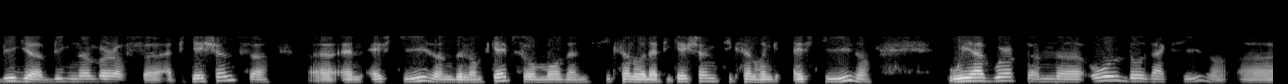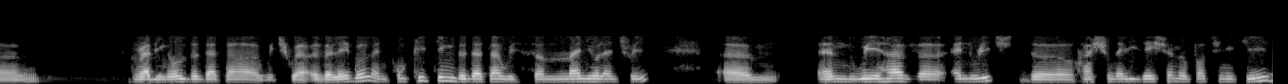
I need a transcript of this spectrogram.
big uh, big number of uh, applications uh, and FTEs on the landscape. So more than 600 applications, 600 FTEs. We have worked on all those axes grabbing all the data which were available and completing the data with some manual entry. Um, and we have uh, enriched the rationalization opportunities.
